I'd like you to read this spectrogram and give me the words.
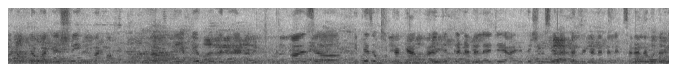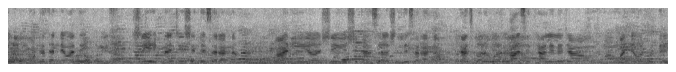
डॉक्टर भाग्यश्री वर्मा मी एम डी होमिओपॅथी आज इथे जो मोठा कॅम्प आयोजित करण्यात आला आहे जे आहे ते शिवसेनातर्फे करण्यात आलं आहे सगळ्यात अगोदर मी खूप मोठा धन्यवाद देईन श्री एकनाथजी शिंदे सरांना आणि श्री श्रीकांत शिंदे सरांना. त्याचबरोबर आज इथे आलेल्या ज्या मान्यवर होते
